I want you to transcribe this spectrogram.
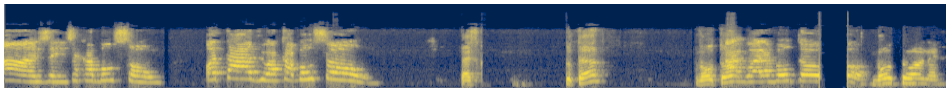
Ah, gente, acabou o som. Otávio, acabou o som. Tá escutando? Voltou? Agora voltou. Voltou, né?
